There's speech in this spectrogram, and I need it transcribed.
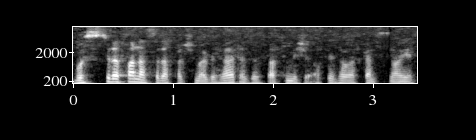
Wusstest du davon? Hast du davon schon mal gehört? Also es war für mich auf jeden Fall was ganz Neues.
